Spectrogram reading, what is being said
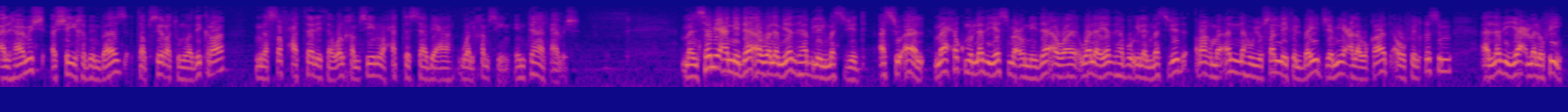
الهامش الشيخ بن باز تبصرة وذكرى من الصفحة الثالثة والخمسين وحتى السابعة والخمسين. انتهى الهامش. من سمع النداء ولم يذهب للمسجد. السؤال ما حكم الذي يسمع النداء ولا يذهب إلى المسجد رغم أنه يصلي في البيت جميع الأوقات أو في القسم الذي يعمل فيه؟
